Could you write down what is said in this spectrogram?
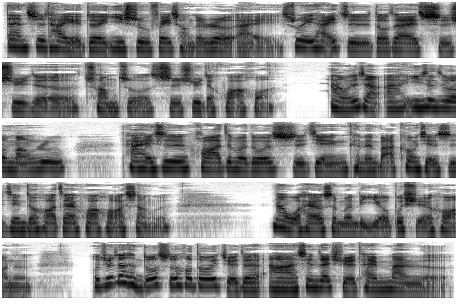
但是他也对艺术非常的热爱，所以他一直都在持续的创作，持续的画画。啊，我就想啊，医生这么忙碌，他还是花这么多时间，可能把空闲时间都花在画画上了。那我还有什么理由不学画呢？我觉得很多时候都会觉得啊，现在学太慢了。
